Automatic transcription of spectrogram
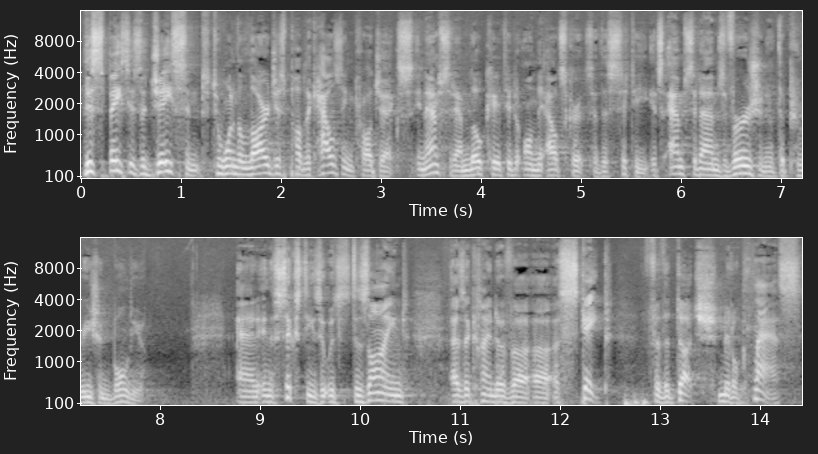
This space is adjacent to one of the largest public housing projects in Amsterdam, located on the outskirts of the city. It's Amsterdam's version of the Parisian banlieue. And in the 60s, it was designed as a kind of uh, uh, escape for the Dutch middle class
